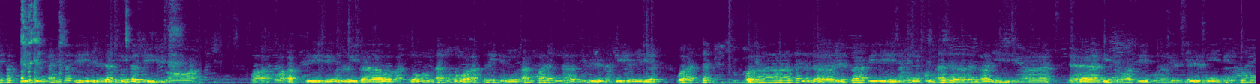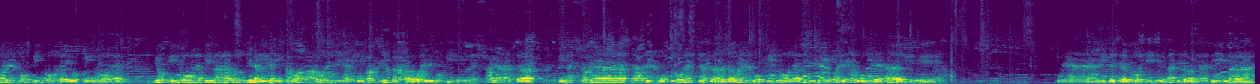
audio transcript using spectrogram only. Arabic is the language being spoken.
بصدهم عن سبيل الله كثيرا وأكلهم الربا وقتلهم عنه وأكلهم أموال الناس بالبشير وأعتدنا للكافرين منهم عذابا أليما لكن الرسيبون بالعلم منهم والمؤمنون يؤمنون يؤمنون بما أنزل إليك وما أنزل من قبلك والمقيمين الصلاة من الصلاة والمؤتون الزكاة والمؤمنون بالله واليوم الآخر. أولئك سنؤتيهم أجرا عظيما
